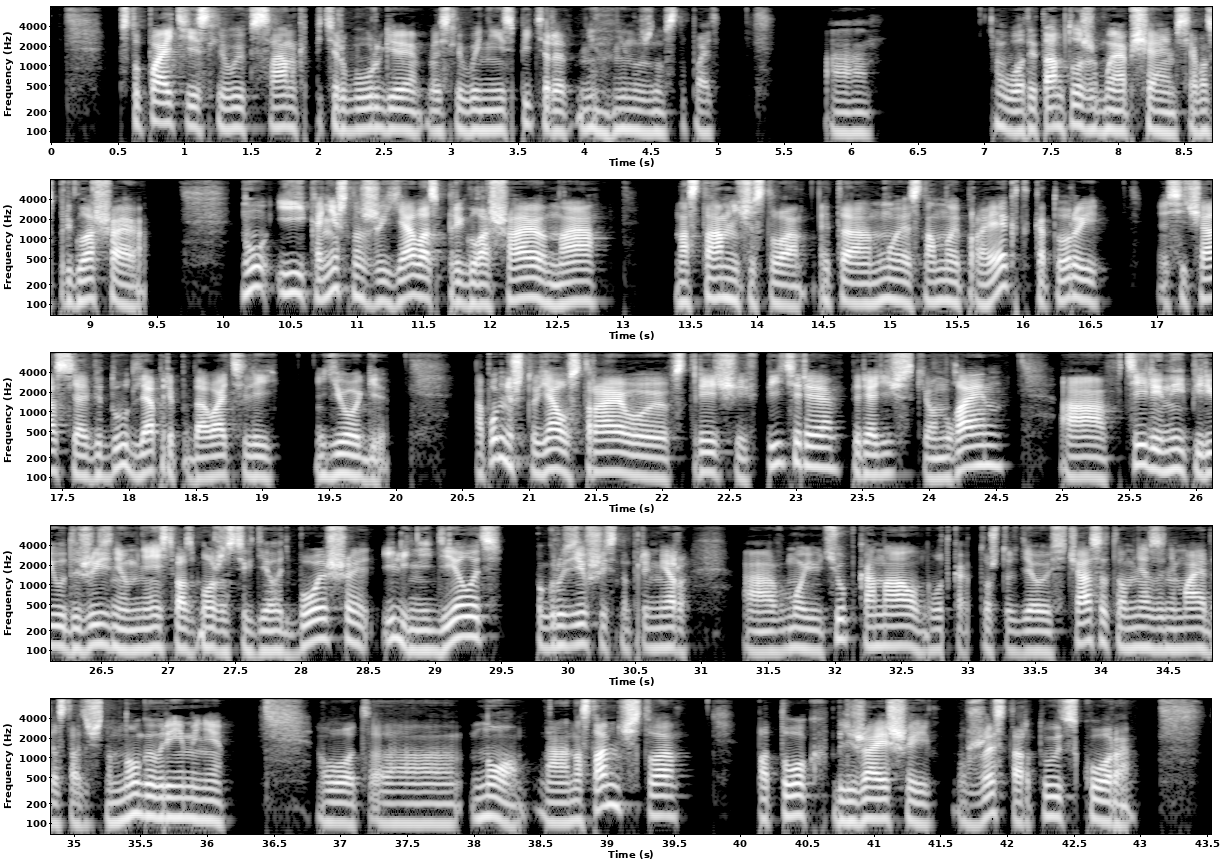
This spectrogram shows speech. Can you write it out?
Вступайте, если вы в Санкт-Петербурге. Если вы не из Питера, не, не нужно вступать. А, вот, и там тоже мы общаемся. Я вас приглашаю. Ну и, конечно же, я вас приглашаю на наставничество. Это мой основной проект, который сейчас я веду для преподавателей йоги. Напомню, что я устраиваю встречи в Питере, периодически онлайн. А в те или иные периоды жизни у меня есть возможность их делать больше или не делать, погрузившись, например, а, в мой YouTube-канал. Вот как то, что делаю сейчас, это у меня занимает достаточно много времени. Вот. А, но наставничество, поток ближайший уже стартует скоро.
